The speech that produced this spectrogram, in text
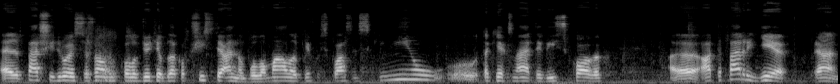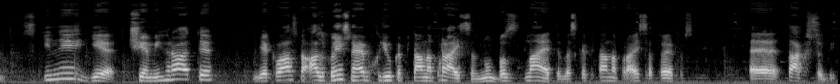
е, перший і другий сезон Call of Duty Black Ops 6 реально було мало якихось класних скінів, таких, знаєте, військових. Е, а тепер є реально скіни, є чим грати, є класно, але, звісно, я б хотів капітана Прайса. Ну, бо знаєте, без капітана Прайса то якось е, так собі.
